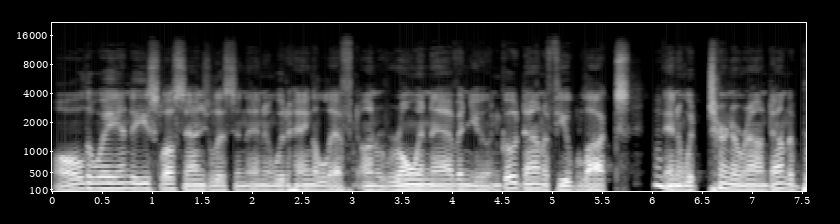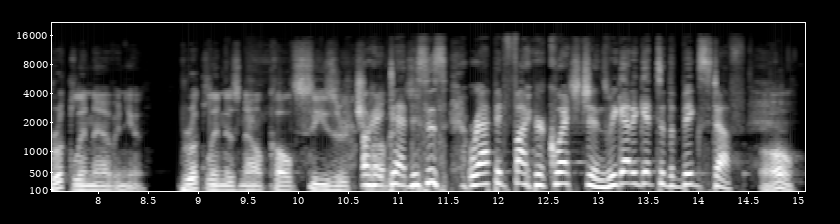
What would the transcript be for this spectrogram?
all the way into East Los Angeles, and then it would hang a left on Rowan Avenue and go down a few blocks. Mm-hmm. Then it mm-hmm. would turn around down to Brooklyn Avenue. Brooklyn is now called Cesar Chavez. All right, Dad, this is rapid fire questions. We got to get to the big stuff. Oh,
